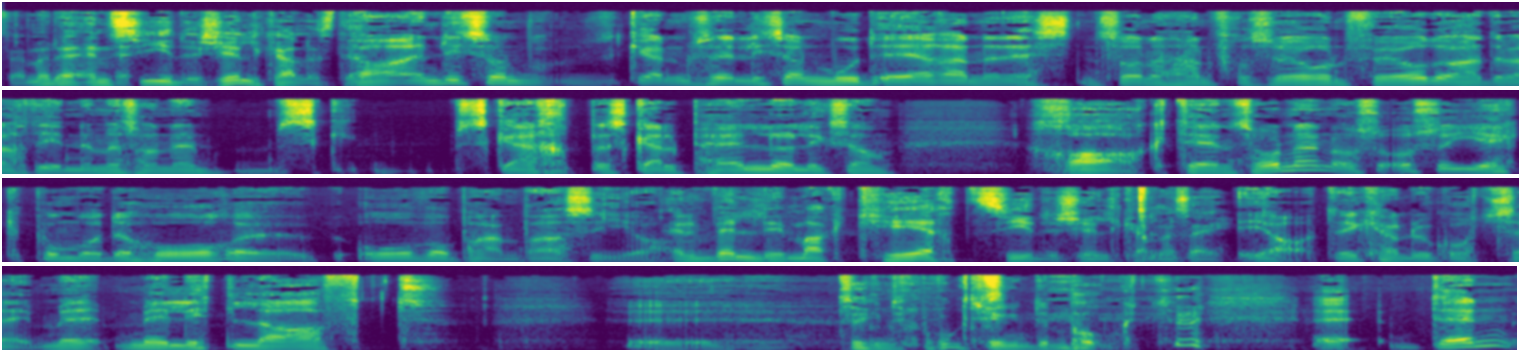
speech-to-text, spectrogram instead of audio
Stemmer det? En sideskill kalles det. Ja, en litt sånn, kan du si, litt sånn moderende nesten, sånn at han frisøren før da hadde vært inne med sånn en sk skarpe skalpell og liksom rak til en sånn en, og så, og så gikk på en måte håret over på andre sida. En veldig markert sideskill, kan vi si. Ja, det kan du godt si, med, med litt lavt Tyngdepunkt. tyngdepunkt. Eh, Den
